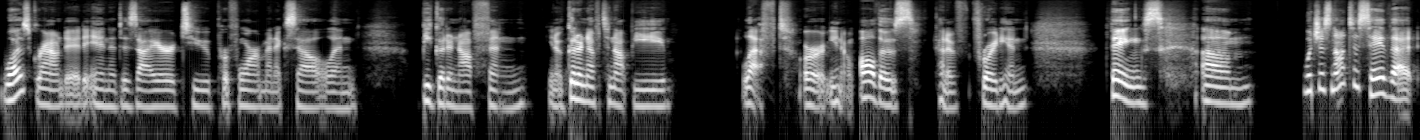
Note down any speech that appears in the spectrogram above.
was grounded in a desire to perform and excel and be good enough and you know good enough to not be left, or, you know, all those kind of Freudian things. Um, which is not to say that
